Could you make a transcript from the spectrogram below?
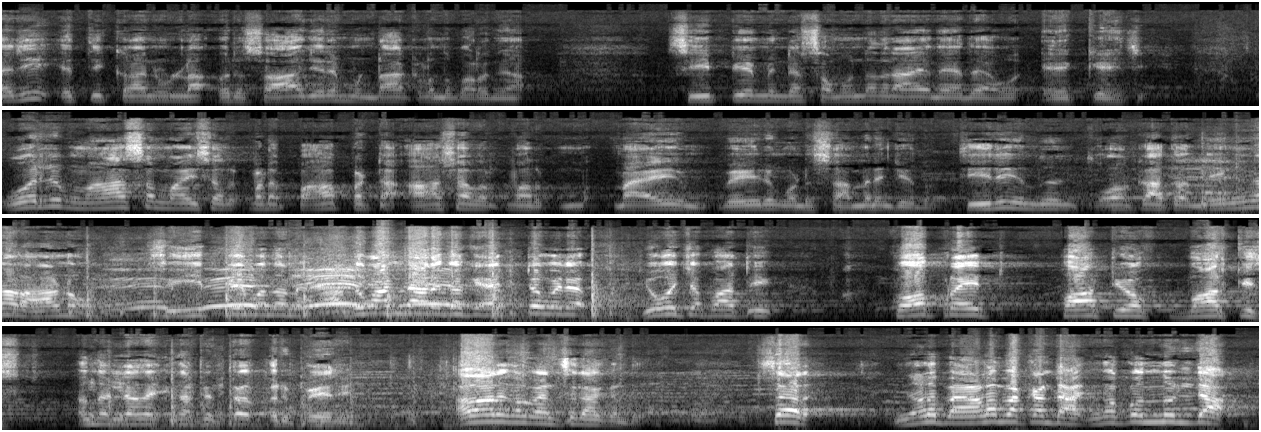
അരി എത്തിക്കാനുള്ള ഒരു സാഹചര്യം ഉണ്ടാക്കണമെന്ന് പറഞ്ഞ സി പി എമ്മിന്റെ സമുന്നതനായ നേതാവ് എ കെ ജി. ഒരു മാസമായി സർ ഇവിടെ പാവപ്പെട്ട ആശാവർക്കർ മഴയും വെയിലും കൊണ്ട് സമരം ചെയ്തു. തിരിഞ്ഞു നോക്കാത്ത നിങ്ങളാണോ സി പി എം എന്നാണ്? അതുകൊണ്ടാണ് ഇതൊക്കെ ഏറ്റവും വലിയ യോജിച്ച party corporate party of Marxist എന്നല്ലാതെ ഇങ്ങനെ ഒരു പേര്. അതാണ് നിങ്ങൾ മനസ്സിലാക്കേണ്ടത്. സർ നിങ്ങൾ ബഹളം വെക്കണ്ട. നിങ്ങൾക്കൊന്നുമില്ല.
